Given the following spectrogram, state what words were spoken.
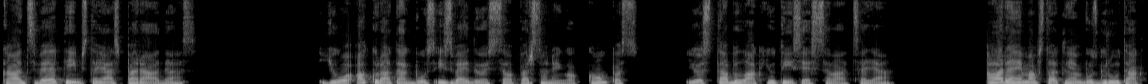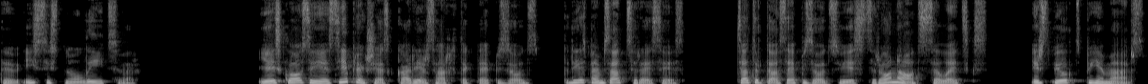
Kādas vērtības tajās parādās? Jo akurātāk būs izveidojis savu personīgo kompasu, jo stabilāk jutīsies savā ceļā. Ārējiem apstākļiem būs grūtāk tevi izsist no līdzsvera. Ja es klausījos iepriekšējās karjeras arhitekta epizodes, tad iespējams atcerēsies, ceturtās epizodes viesis Ronalds Selecks ir spilgts piemērs,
